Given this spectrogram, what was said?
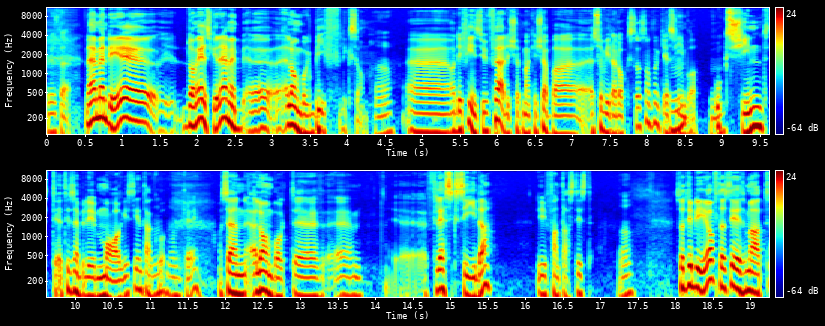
Det. Nej men det är, de älskar ju det här med äh, långbakt biff liksom. Ja. Eh, och det finns ju färdigköpt, man kan köpa uh, sous också som funkar svinbra. Oxkind till, till exempel är magiskt i en taco. Mm, Okej. Och sen eh, långbakt eh, eh, fläsksida. Det är fantastiskt. Ja. Så det blir oftast det som att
